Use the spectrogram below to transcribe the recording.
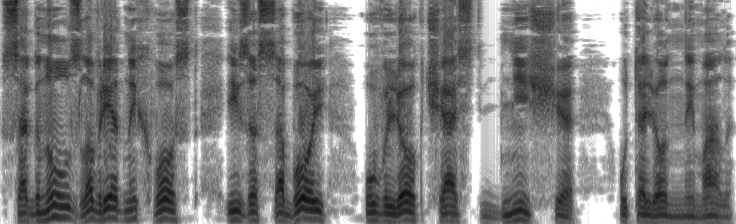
согнул зловредный хвост и за собой увлек часть днища, утоленный мало.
